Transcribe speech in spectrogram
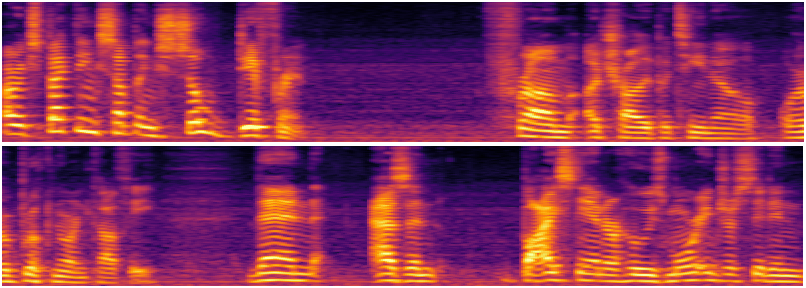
are expecting something so different from a Charlie Patino or a Brooke Norton Cuffy than as a bystander who's more interested in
